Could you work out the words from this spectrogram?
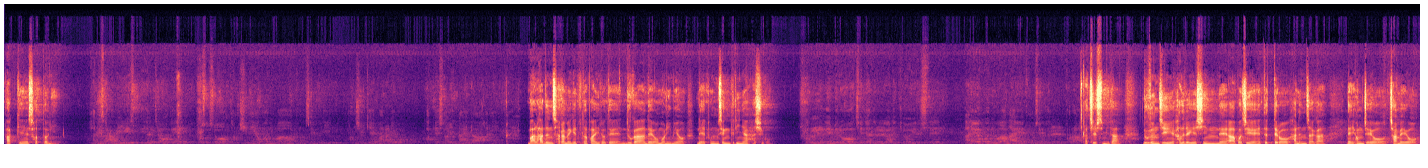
밖에 섰더니 말하던 사람에게 대답하 이르되 누가 내 어머니며 내 동생들이냐 하시고 같이 읽습니다. 누구든지 하늘에 계신 내 아버지의 뜻대로 하는 자가 내 형제요 자매요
